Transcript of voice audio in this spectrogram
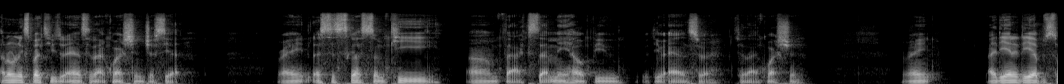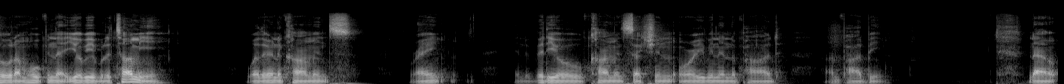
I don't expect you to answer that question just yet, right? Let's discuss some key um, facts that may help you with your answer to that question, right? By the end of the episode, I'm hoping that you'll be able to tell me whether in the comments, right, in the video comment section, or even in the pod on Podbean. Now,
